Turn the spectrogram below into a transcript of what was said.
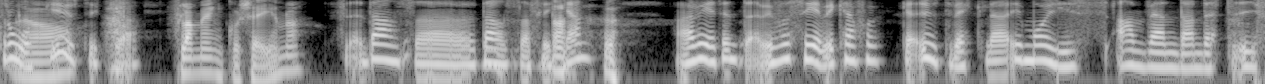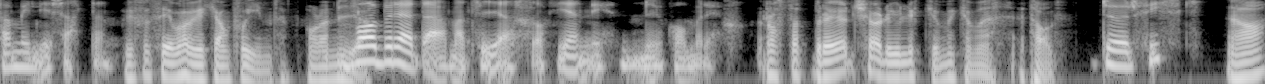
tråkig Ja. ut tycker jag. Flamenco-tjejen då? Dansa, dansa flickan. Jag vet inte, vi får se. Vi kanske ska utveckla emojis-användandet i familjechatten. Vi får se vad vi kan få in. Några nya. Var beredda Mattias och Jenny, nu kommer det. Rostat bröd körde ju Lycke mycket med ett tag. Död fisk. Ja,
